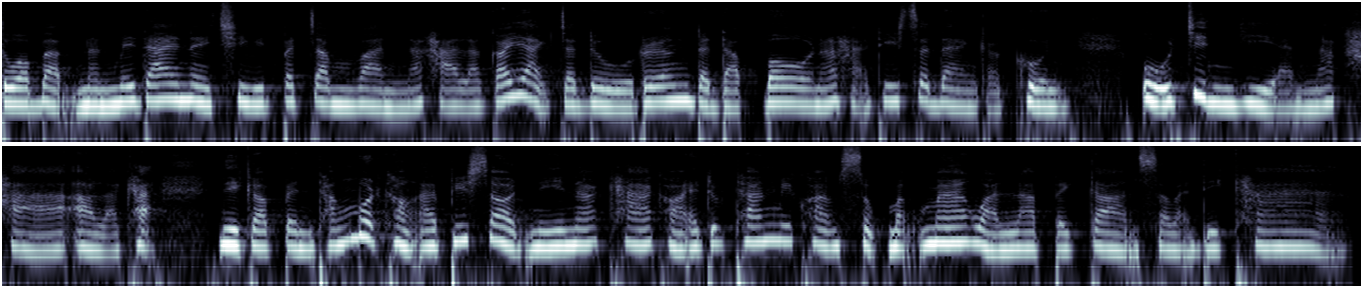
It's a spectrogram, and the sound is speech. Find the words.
ตัวแบบนั้นไม่ได้ในชีวิตประจำวันนะคะ แล้วก็อยากจะดูเรื่อง The Double นะคะ ที่แสดงกับคุณอูจินเหยียนนะคะเอาละค่ะ นี่ก็เป็นทั้งหมดของอพิโซดนี้นะคะ ขอให้ทุกท่านมีความสุขมากๆหวานลาไปก่อน สวัสดีค่ะ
